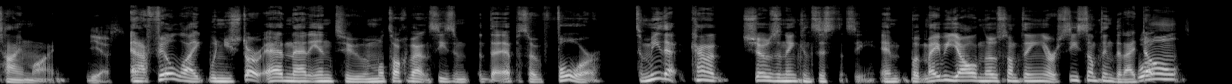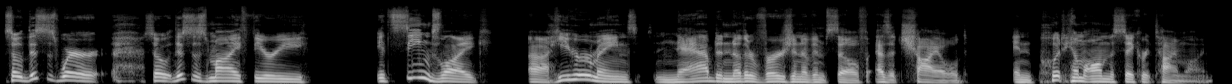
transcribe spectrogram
timeline. Yes. And I feel like when you start adding that into, and we'll talk about in season the episode four, to me that kind of shows an inconsistency. And but maybe y'all know something or see something that I Well, don't. So this is where so this is my theory. It seems like uh he who remains nabbed another version of himself as a child and put him on the sacred timeline.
